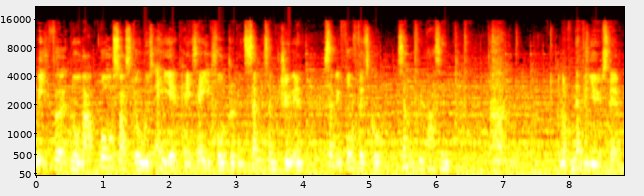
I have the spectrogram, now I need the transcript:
Weak foot, ignore that. Four star skill moves, 88 pace, 84 dribbling, 77 shooting, 74 physical, 73 passing. And I've never used him.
